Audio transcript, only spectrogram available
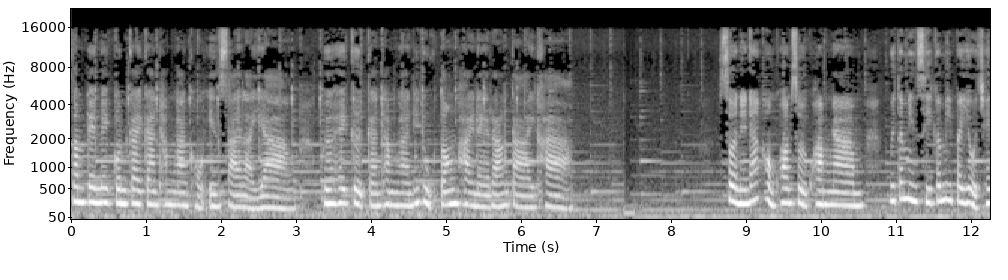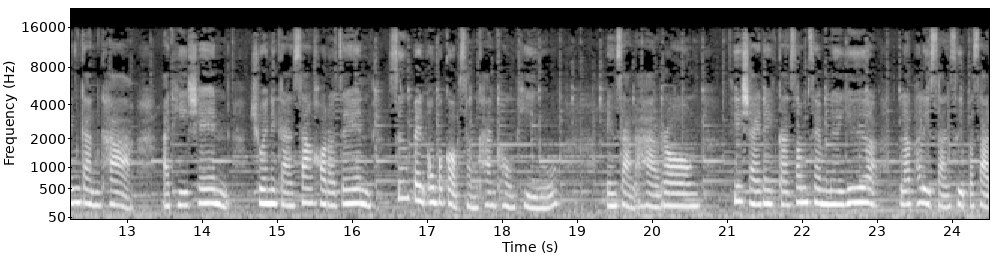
จำเป็นในกลไกการทำงานของเอนไซม์หลายอย่าง เพื่อให้เกิดการทำงานที่ถูกต้องภายในร่างกายค่ะ ส่วนในด้านของความสวยความงาม วิตามินซีก็มีประโยชน์เช่นกันค่ะ อาทิเช่น ช่วยในการสร้างคอลลาเจน ซึ่งเป็นองค์ประกอบสำคัญของผิว เป็นสารอาหารรอง ที่ใช้ในการซ่อมแซมเนื้อเยื่อ และผลิตสารสื่อประสาท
